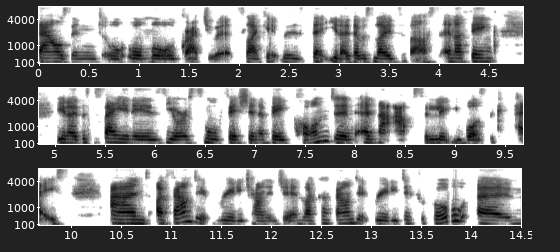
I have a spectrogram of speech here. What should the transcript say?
thousand or, or, more graduates like it was that you know there was loads of us and i think you know the saying is you're a small fish in a big pond and and that absolutely was the case. And i found it really challenging like i found it really difficult um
